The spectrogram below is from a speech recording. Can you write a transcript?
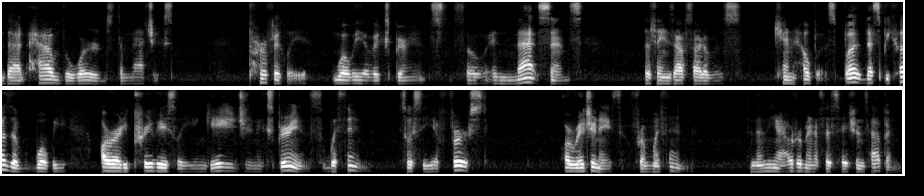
that have the words to match ex- perfectly what we have experienced. So, in that sense, the things outside of us can help us. But that's because of what we already previously engaged and experienced within. So, see, it first originates from within. And then the outer manifestations happen.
